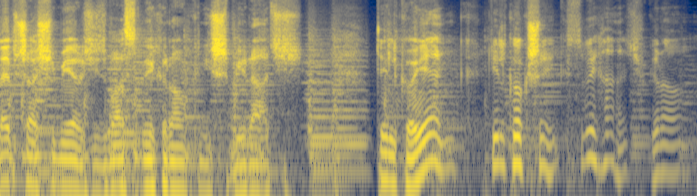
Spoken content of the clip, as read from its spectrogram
Lepsza śmierć z własnych rąk niż piraci. Tylko jęk, tylko krzyk słychać w grą.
